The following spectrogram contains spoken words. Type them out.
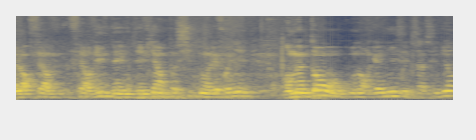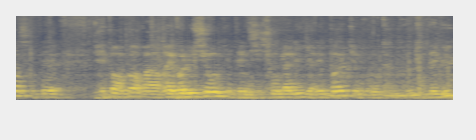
leur faire, faire vivre des, vies impossibles dans les foyers. En même temps, on, organise, et ça c'est bien, j'étais encore à Révolution, qui était une scission de la Ligue à l'époque, au tout début,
